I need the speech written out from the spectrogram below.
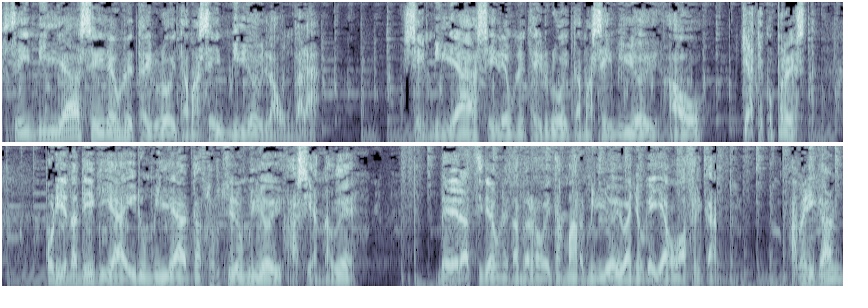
6 mila seireun eta irurogeita masei milioi lagun gara. 6 mila seireun eta irurogeita masei milioi, hau, jateko prest. Horietatik, ia, irun mila eta zortzireun milioi asian daude. Bederatzireun eta berrogeita mar milioi baino gehiago Afrikan. Amerikan,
